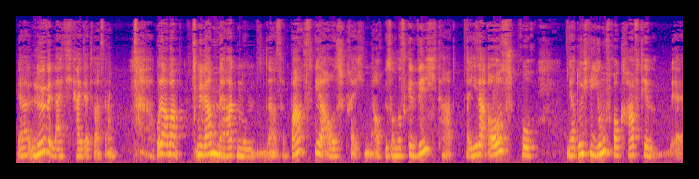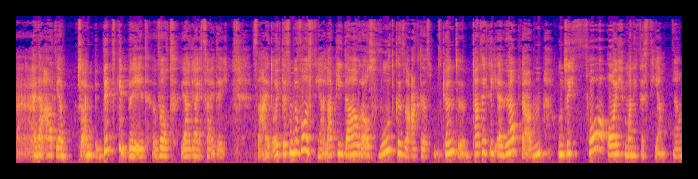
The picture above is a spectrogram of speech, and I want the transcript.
ja, Löwe-Leichtigkeit etwas. Ja. Oder aber wir werden merken, dass was wir aussprechen auch besonders Gewicht hat. Ja, jeder Ausspruch ja durch die Jungfrau-Kraft hier äh, eine Art ja zu einem Bittgebet wird ja gleichzeitig. Seid euch dessen bewusst, ja, lapidar oder aus Wut gesagtes könnte tatsächlich erhört werden und sich vor euch manifestieren. Ja,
